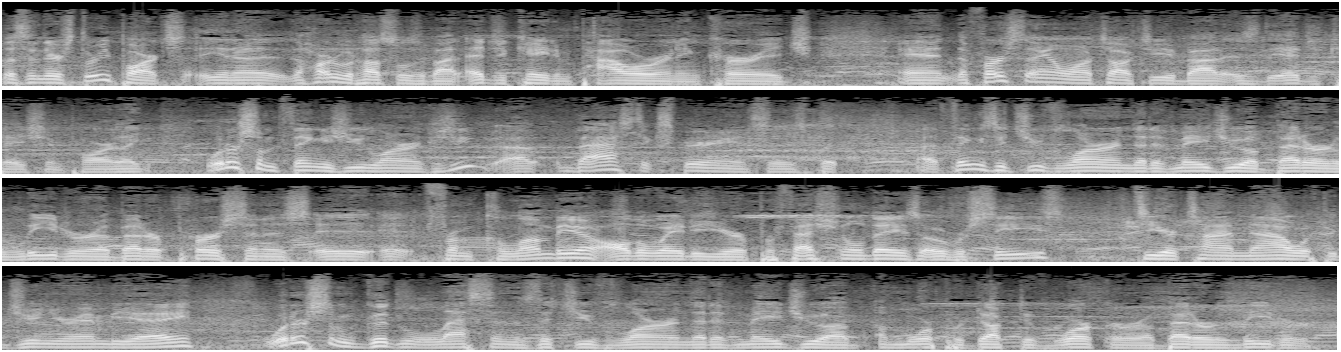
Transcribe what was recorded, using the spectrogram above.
Listen, there's three parts. You know, the Hardwood Hustle is about educate, empower, and encourage. And the first thing I want to talk to you about is the education part. Like, what are some things you learned? Because you've uh, vast experiences, but uh, things that you've learned that have made you a better leader a better person is from Columbia all the way to your professional days overseas to your time now with the junior NBA. What are some good lessons that you've learned that have made you a, a more productive worker, a better leader?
